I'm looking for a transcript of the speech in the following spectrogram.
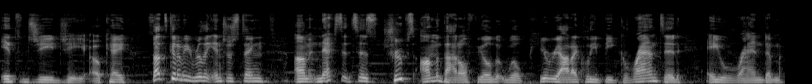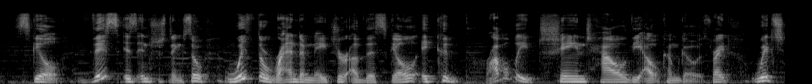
it's GG okay? So that's going to be really interesting. Um next it says troops on the battlefield will periodically be granted a random skill. This is interesting. So with the random nature of this skill it could probably change how the outcome goes right? Which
